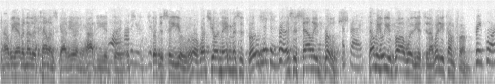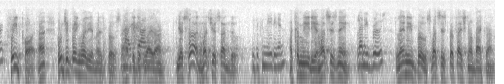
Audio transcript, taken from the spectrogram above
Now we have another talent scout here, and how do you oh, do? how do you do? good to see you. Oh, what's your name, Mrs. Bruce? Mrs. Bruce. Mrs. Sally Bruce. That's right. Tell me who you brought with you tonight. Where do you come from? Freeport. Freeport, huh? Who'd you bring with you, Miss Bruce? I My have to get right on. Your son. What's your son do? He's a comedian. A comedian. What's his name? Lenny Bruce. Lenny Bruce. What's his professional background?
